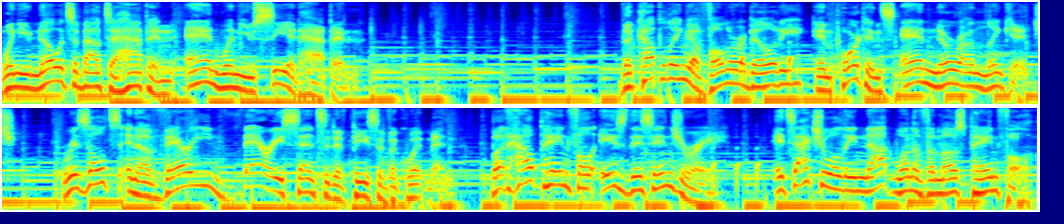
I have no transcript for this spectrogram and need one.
when you know it's about to happen and when you see it happen. The coupling of vulnerability, importance, and neuron linkage results in a very, very sensitive piece of equipment. But how painful is this injury? It's actually not one of the most painful.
